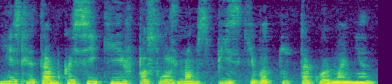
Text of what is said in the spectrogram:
если там косяки в послужном списке, вот тут такой момент.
